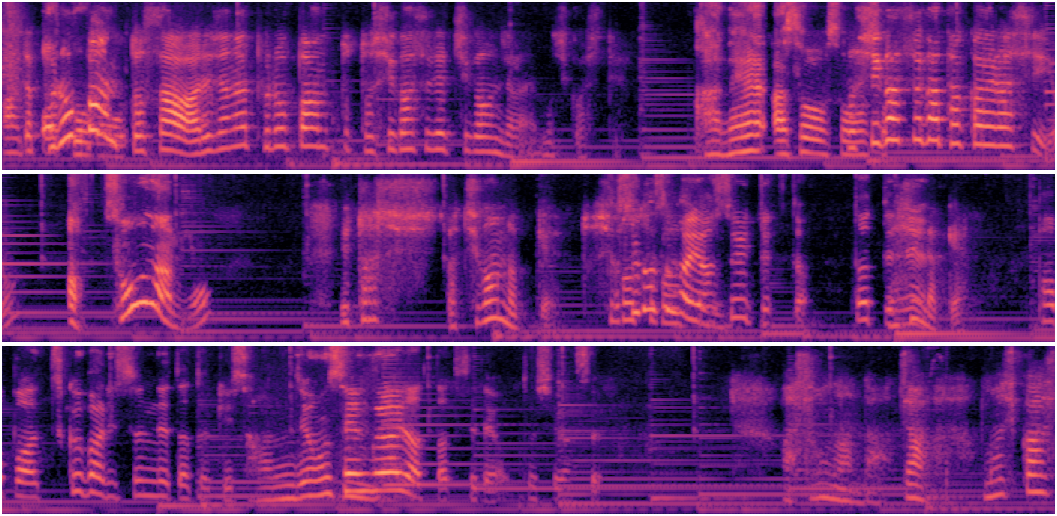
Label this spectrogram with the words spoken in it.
あでプロパンとさあれじゃない？プロパンと都市ガスで違うんじゃない？もしかして。金あそうそうそう。都市ガスが高いらしいよ。あそうなの？えたしあ違うんだっけ？都都市ガスがい安いって言ってただってねだっけ？パパつくばに住んでた時3 4千ぐらいだったって言ってたよ都市ガスあそうなんだ。じゃあもしかし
